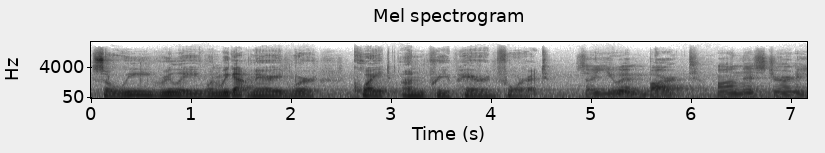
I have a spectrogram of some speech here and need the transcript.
So we really, when we got married, were quite unprepared for it. So you embarked on this journey,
